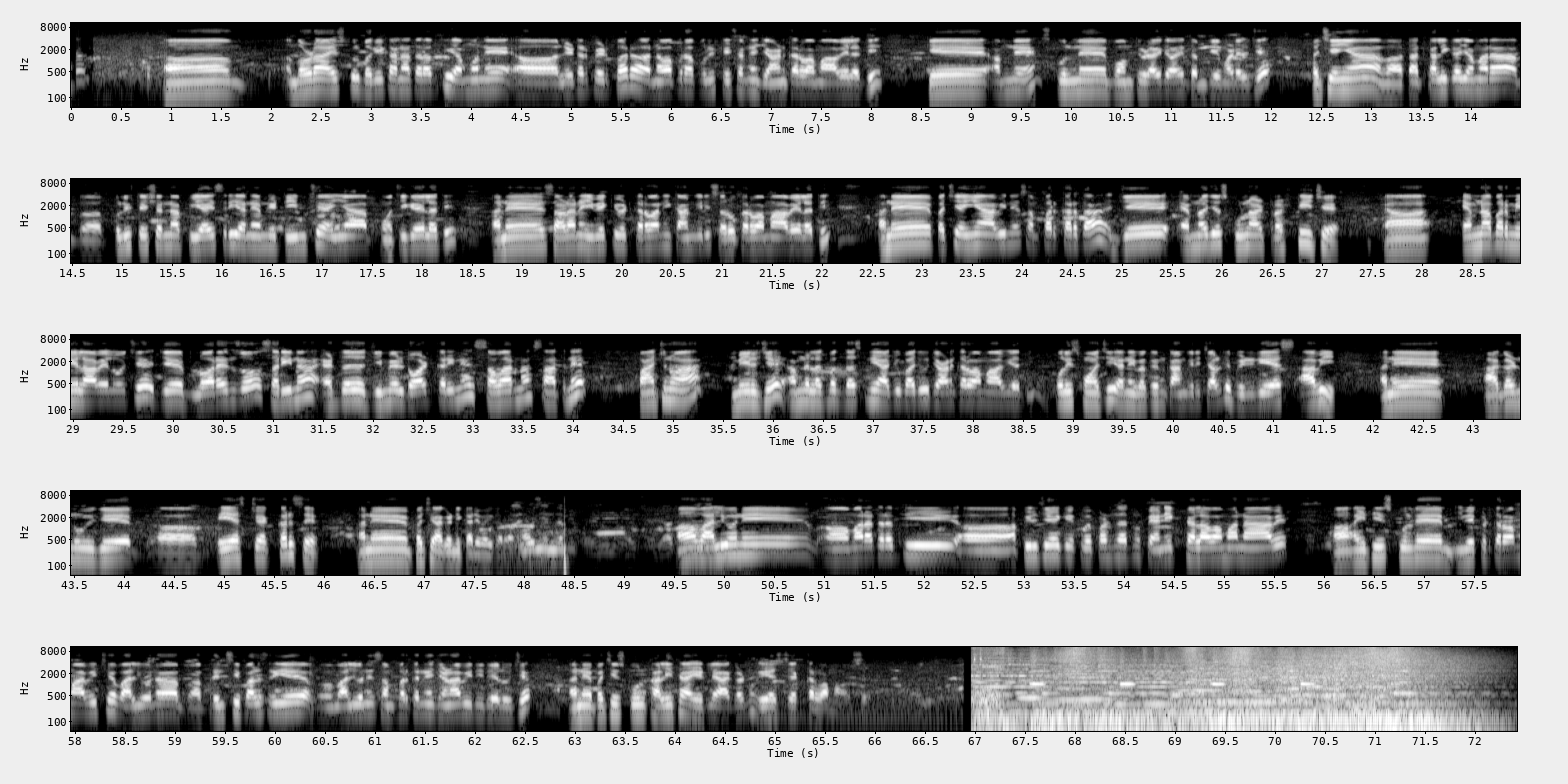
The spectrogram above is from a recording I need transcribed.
બરોડા હાઈસ્કૂલ બગીકાના તરફથી અમોને લેટર પેડ પર નવાપુરા પોલીસ સ્ટેશનને જાણ કરવામાં આવેલ હતી કે અમને સ્કૂલને બોમ્બથી ઉડાવી દેવાની ધમકી મળેલ છે. પછી અહીંયા તાત્કાલિક જ અમારા પોલીસ સ્ટેશનના પીઆઈ શ્રી અને એમની ટીમ છે અહીંયા પહોંચી ગયેલ હતી અને શાળાને ઇવેક્યુએટ કરવાની કામગીરી શરૂ કરવામાં આવેલ હતી. અને પછી અહીંયા આવીને સંપર્ક કરતા જે એમના જે સ્કૂલના ટ્રસ્ટી છે એમના પર મેલ આવેલો છે, જે Lorenzo Sarina at the Gmail dot કરીને સવારના સાતને પાંચનો આ મેલ છે. અમને લગભગ દસની આજુબાજુ જાણ કરવામાં આવી હતી. પોલીસ પહોંચી અને ઇવેક્યુએશન કામગીરી ચાલુ છે. બીડીડીએસ આવી અને આગળનું જે એએસ ચેક કરશે અને પછી આગળની કાર્યવાહી કરવામાં વાલીઓને મારા તરફથી અપીલ છે કે કોઈ પણ જાતનું પેનિક ફેલાવવામાં ના આવે. અહીંથી સ્કૂલને ઇવેક્યુએટ કરવામાં આવી છે. વાલીઓના પ્રિન્સિપાલ શ્રીએ વાલીઓને સંપર્ક કરીને જણાવી દીધેલું છે અને પછી સ્કૂલ ખાલી થાય એટલે આગળનું એએસ ચેક કરવામાં આવશે.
